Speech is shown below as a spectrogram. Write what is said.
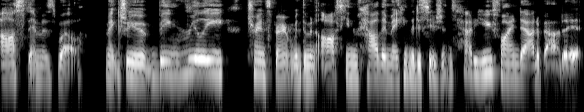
ask them as well. Make sure you're being really transparent with them and asking them how they're making the decisions. How do you find out about it?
